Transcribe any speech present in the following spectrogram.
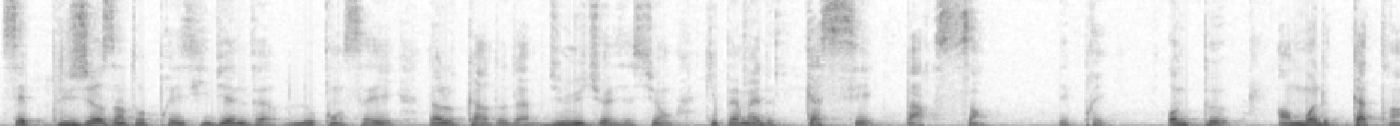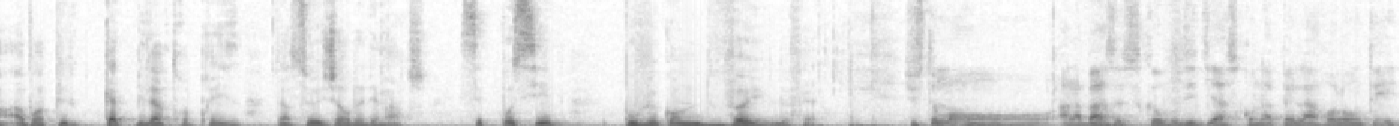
c'est plusieurs entreprises qui viennent vers le conseil dans le cadre d'une mutualisation qui permet de casser par 100 les prix. On peut, en moins de 4 ans, avoir plus de 4000 entreprises dans ce genre de démarche. C'est possible pourvu qu'on veuille le faire. Justement, à la base de ce que vous dites, il y a ce qu'on appelle la volonté.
